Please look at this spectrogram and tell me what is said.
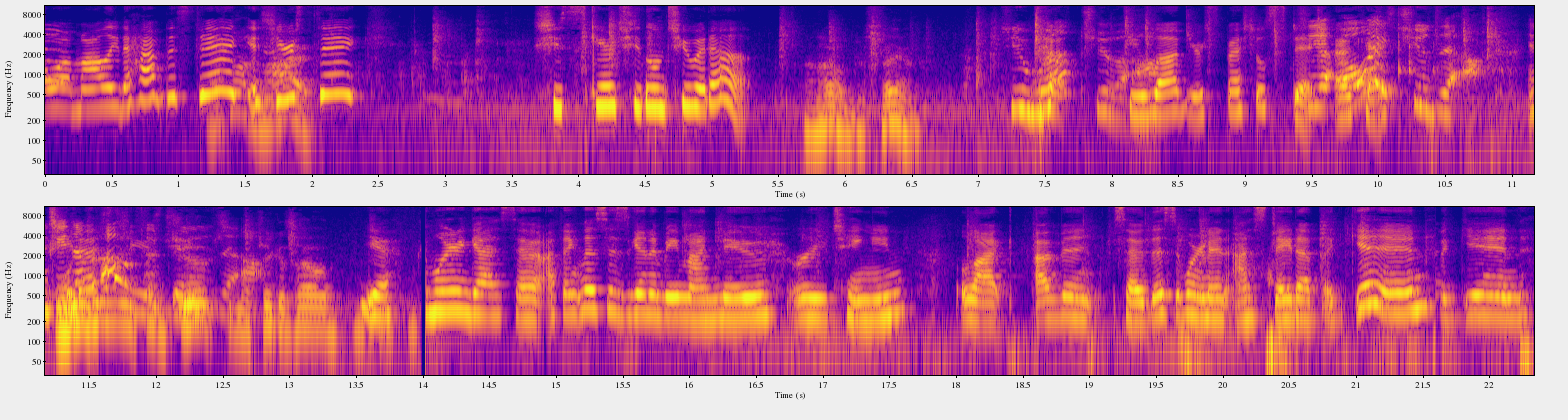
don't want Molly to have the stick? not It's your stick. She's scared she's gonna chew it up. I know. I'm just saying. She will chew it You off. love your special stick. She Okay. always chews it off. And she Well, does you have always some chews chips it and the chicken salad. Yeah. Good morning, guys. So I think this is gonna be my new routine. Like I've been, so this morning I stayed up again, again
